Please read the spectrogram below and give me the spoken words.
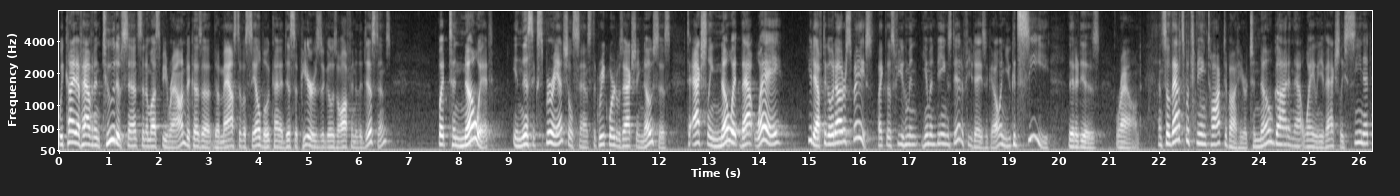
we kind of have an intuitive sense that it must be round because uh, the mast of a sailboat kind of disappears as it goes off into the distance. But to know it in this experiential sense, the Greek word was actually gnosis, to actually know it that way, you'd have to go to outer space, like those few human, human beings did a few days ago, and you could see that it is round. And so that's what's being talked about here. To know God in that way, when you've actually seen it,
